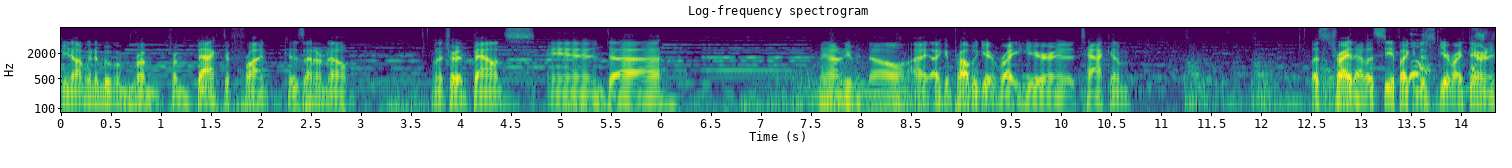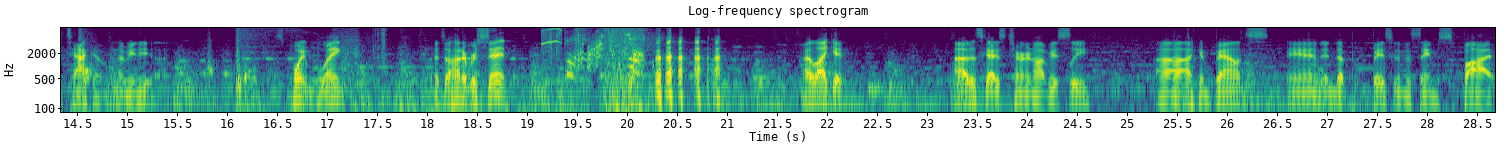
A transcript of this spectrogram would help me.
You know, I'm going to move him from, from back to front because I don't know. I'm going to try to bounce and, uh, man, I don't even know. I, I could probably get right here and attack him. Let's try that. Let's see if I can just get right there and attack him. I mean, he, it's point blank. That's 100%. I like it. Uh, this guy's turn, obviously. Uh, I can bounce and end up basically in the same spot.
